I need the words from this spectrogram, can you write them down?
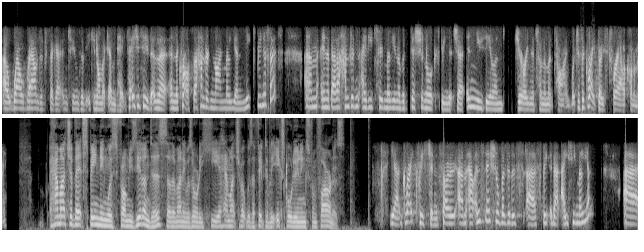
uh, well-rounded figure in terms of economic impact. So as you said in the, in the cross, 109 million net benefit um, and about 182 million of additional expenditure in New Zealand during the tournament time, which is a great boost for our economy. How much of that spending was from New Zealanders, so the money was already here? How much of it was effectively export earnings from foreigners? Yeah, great question. So um, our international visitors uh, spent about 80 million. Uh,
